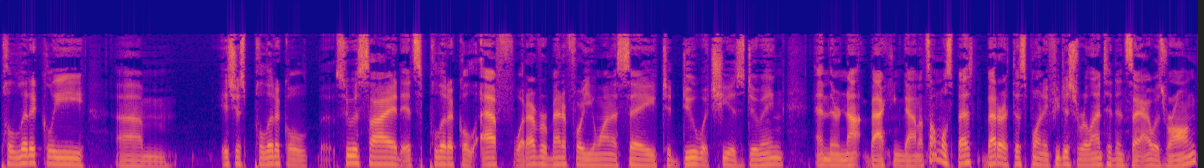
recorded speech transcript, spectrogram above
politically. Um, it's just political suicide. It's political F, whatever metaphor you want to say, to do what she is doing, and they're not backing down. It's almost best, better at this point if you just relented and say I was wrong.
